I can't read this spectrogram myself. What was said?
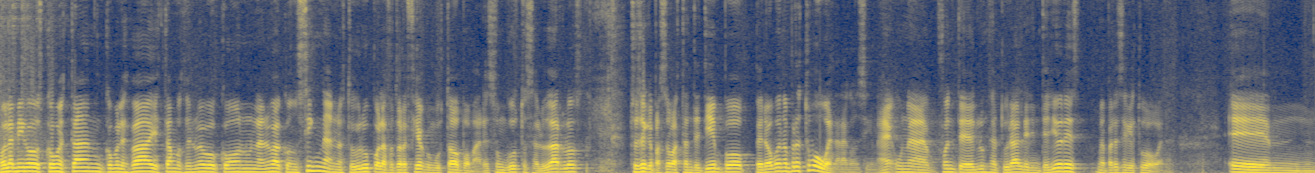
Hola amigos, ¿cómo están? ¿Cómo les va? Y estamos de nuevo con una nueva consigna en nuestro grupo La Fotografía con Gustavo Pomar. Es un gusto saludarlos. Yo sé que pasó bastante tiempo, pero bueno, pero estuvo buena la consigna. ¿eh? Una fuente de luz natural en interiores, me parece que estuvo buena. Eh,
